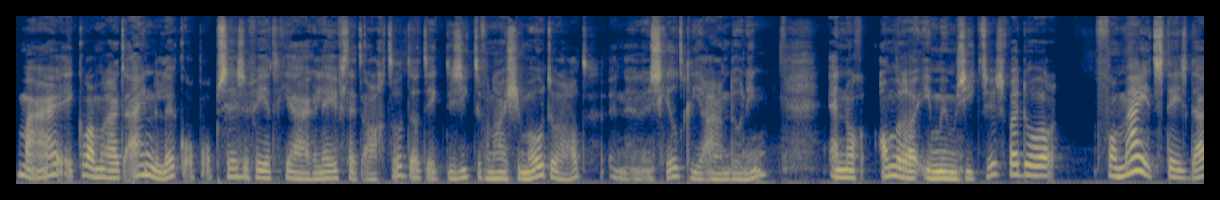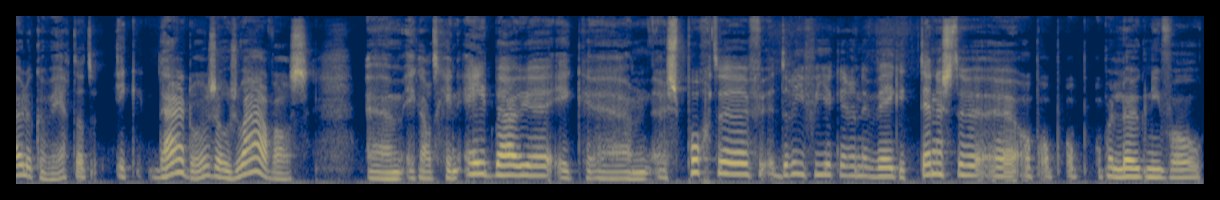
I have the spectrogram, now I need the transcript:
Maar ik kwam er uiteindelijk op, op 46-jarige leeftijd achter dat ik de ziekte van Hashimoto had, een, een schildklieraandoening, en nog andere immuunziektes, waardoor voor mij het steeds duidelijker werd dat ik daardoor zo zwaar was. Um, ik had geen eetbuien. Ik um, sportte drie, vier keer in de week. Ik tenniste uh, op, op, op, op een leuk niveau.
